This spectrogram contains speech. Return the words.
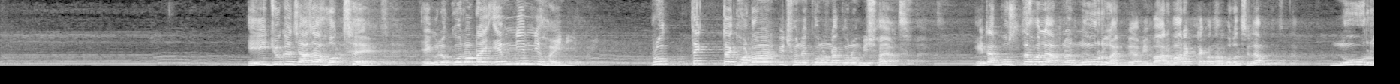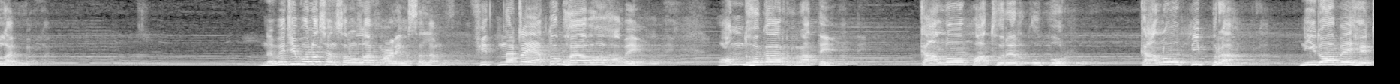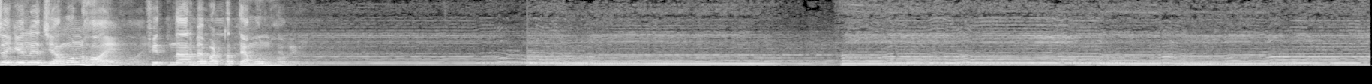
এই যুগে যা যা হচ্ছে, এগুলো কোনোটাই এমনি এমনি হয়নি। প্রত্যেকটা ঘটনার পিছনে কোনো না কোনো বিষয় আছে। এটা বুঝতে হলে আপনার নূর লাগবে। আমি বারবার একটা কথা বলেছিলাম, নূর লাগবে। নবীজি বলেছেন সাল্লাহ আলী হাসাল্লাম ফিতনাটা এত ভয়াবহ হবে, অন্ধকার রাতে কালো পাথরের উপর, কালো পিঁপড়া নীরবে হেঁটে গেলে যেমন হয়, ফিতনার ব্যাপারটা তেমন হবে।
